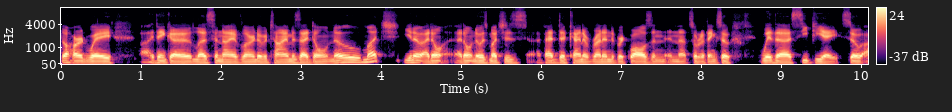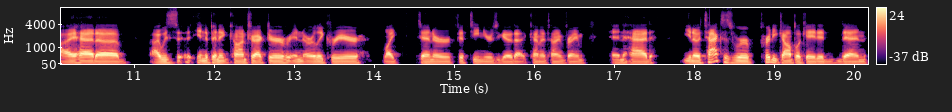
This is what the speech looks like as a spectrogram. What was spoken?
the hard way. I think a lesson I've learned over time is I don't know much. You know, I don't I don't know as much as I've had to kind of run into brick walls and, and that sort of thing. So with a CPA, so I had a I was an independent contractor in early career, like 10 or 15 years ago, that kind of time frame and had, you know, taxes were pretty complicated then.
